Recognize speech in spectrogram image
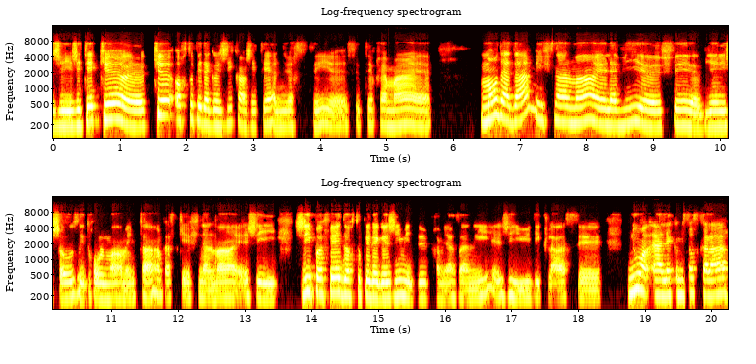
j'étais que que orthopédagogie quand j'étais à l'université. C'était vraiment mon dada, mais finalement, euh, la vie euh, fait euh, bien les choses et drôlement en même temps parce que finalement, j'ai j'ai pas fait d'orthopédagogie mes deux premières années. J'ai eu des classes. nous, à la commission scolaire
